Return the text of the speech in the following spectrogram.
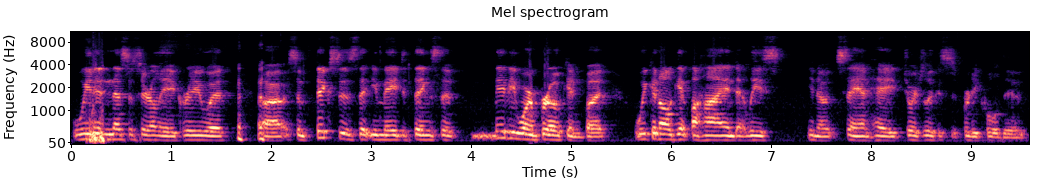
we didn't necessarily agree with, uh, some fixes that you made to things that maybe weren't broken, but we can all get behind at least, you know, saying, hey, George Lucas is a pretty cool dude.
